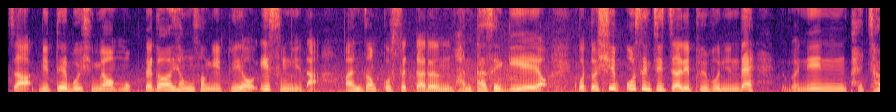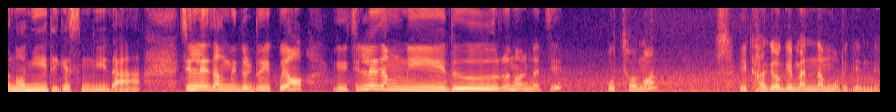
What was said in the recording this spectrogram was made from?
자 밑에 보시면 목대가 형성이 되어 있습니다. 완전 꽃 색깔은 환타색이에요. 이것도 15cm짜리 풀분인데 이거는 8,000원이 되겠습니다. 찔레 장미들도 있고요. 이 찔레 장미들은 얼마지? 5,000원? 이 가격이 맞나 모르겠네.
